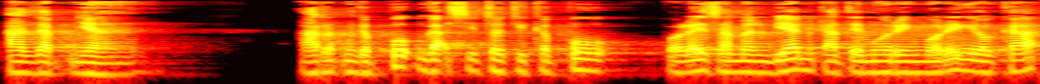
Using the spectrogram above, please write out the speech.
azabnya. Arab ngepuk enggak sido dikepuk. Boleh zaman bian kate muring-muring yo gak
